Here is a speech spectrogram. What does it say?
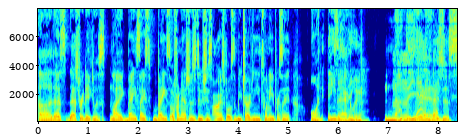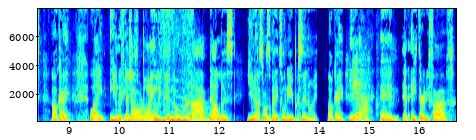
uh that's that's ridiculous. Like banks ain't, banks or financial institutions aren't supposed to be charging you 28% on Exactly. anything. Nothing. Yeah, that's just Okay. Like even if you that's just borrowed blatantly getting over. five dollars, you're not supposed to pay 28% on it. Okay. Yeah. And at 835,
